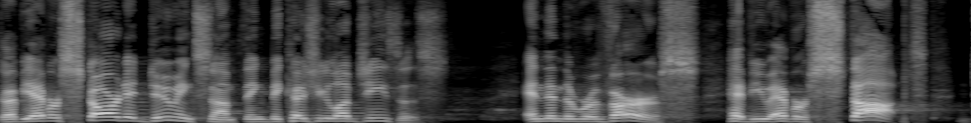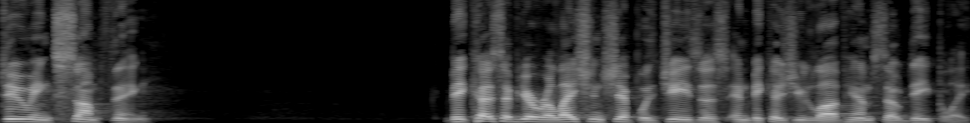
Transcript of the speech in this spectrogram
So, have you ever started doing something because you love Jesus? And then the reverse have you ever stopped doing something because of your relationship with Jesus and because you love Him so deeply?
